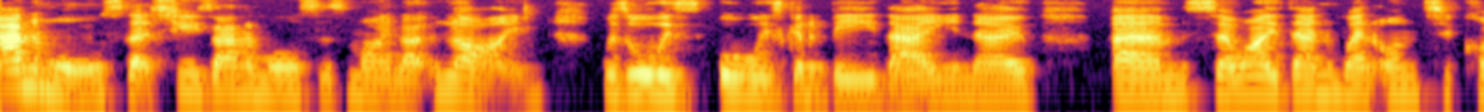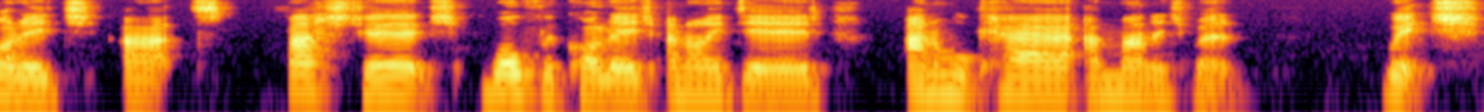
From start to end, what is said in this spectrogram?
animals let's use animals as my like line was always always going to be there you know um so i then went on to college at Baschurch walford college and i did animal care and management which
